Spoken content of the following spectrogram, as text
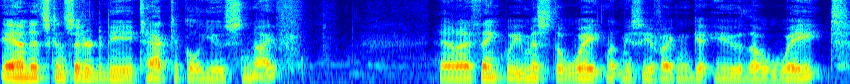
and it's considered to be tactical use knife. And I think we missed the weight. Let me see if I can get you the weight.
